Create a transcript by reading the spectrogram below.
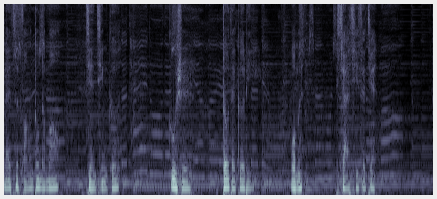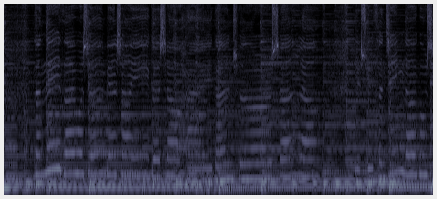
来自房东的猫，简情歌，故事都在歌里。我们下期再见。是曾经的故事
